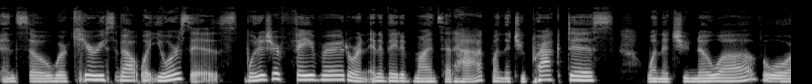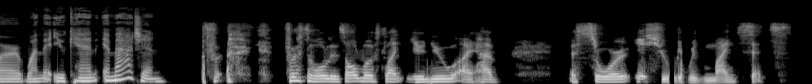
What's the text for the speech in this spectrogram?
And so we're curious about what yours is. What is your favorite or an innovative mindset hack? One that you practice, one that you know of, or one that you can imagine? First of all, it's almost like you knew I have a sore issue with mindsets.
